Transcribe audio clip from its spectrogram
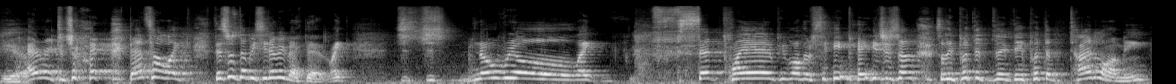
Yeah. Eric to try. That's how like this was WCW back then. Like, just just no real like set plan. People on the same page or stuff. So they put the they, they put the title on me.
